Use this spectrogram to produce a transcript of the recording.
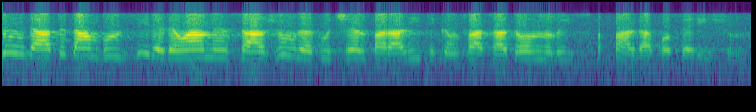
putând de atâta îmbulzire de oameni să ajungă cu cel paralitic în fața Domnului, spargă acoperișul.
